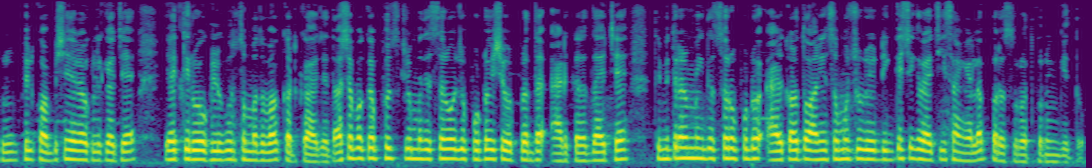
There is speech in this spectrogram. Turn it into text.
करून फिल कॉम्पिशन एरियावर क्लिक करायचे आहे या तिरवर क्लिक करून समोरचा भाग कट करायचे आहे अशा प्रकारे फुल स्क्रीनमध्ये सर्व जे फोटो शेवटपर्यंत ॲड करत जायचे आहे. तर मित्रांनो मी एकदा सर्व फोटो ॲड करतो आणि समोरची एडिटिंग कशी करायची सांगायला परत सुरुवात करून घेतो.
